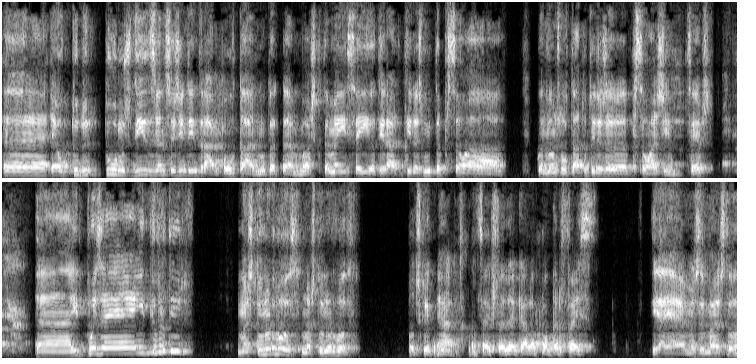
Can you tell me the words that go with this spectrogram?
eh, é o que tu, tu nos dizes antes da gente entrar para lutar no tatame. Eu acho que também isso aí, tira, tiras muita pressão a. Quando vamos lutar, tu tiras a pressão à gente, percebes? Ah, e depois é ir divertir. Mas estou nervoso, mas estou nervoso. Podes crer que. Yeah, consegues fazer aquela poker face. Yeah, yeah, mas, estou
